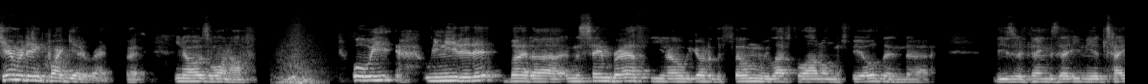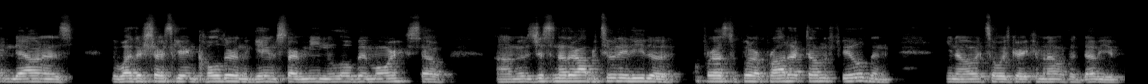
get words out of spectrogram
camera didn't quite get it right, but you know, it was a one off. Well, we we needed it, but uh, in the same breath, you know, we go to the film. We left a lot on the field, and uh, these are things that you need to tighten down as the weather starts getting colder and the games start meaning a little bit more. So um, it was just another opportunity to for us to put our product on the field and you know, it's always great coming out with a W.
